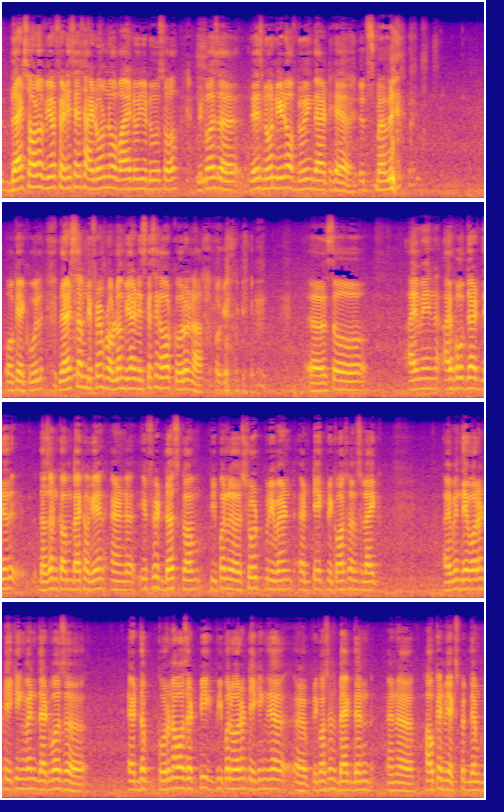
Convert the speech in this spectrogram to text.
that sort of weird fetishes. I don't know why do you do so because uh, there is no need of doing that here. it's smelly. Okay, cool. There's some different problem. We are discussing about corona. okay, okay. Uh, so, I mean, I hope that this doesn't come back again. And if it does come, people uh, should prevent and take precautions. Like, I mean, they weren't taking when that was uh, at the corona was at peak. People weren't taking their uh, precautions back then. And uh, how can we expect them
